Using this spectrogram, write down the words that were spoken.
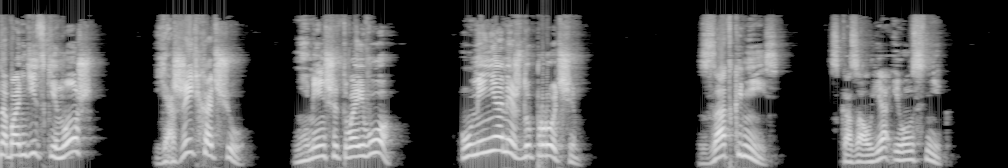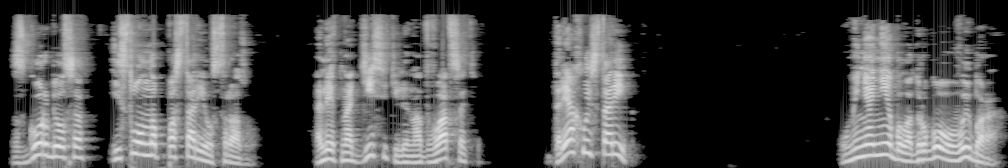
на бандитский нож? Я жить хочу. Не меньше твоего. У меня, между прочим. Заткнись, сказал я, и он сник. Сгорбился и словно постарел сразу. Лет на десять или на двадцать. Дряхлый старик. У меня не было другого выбора.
